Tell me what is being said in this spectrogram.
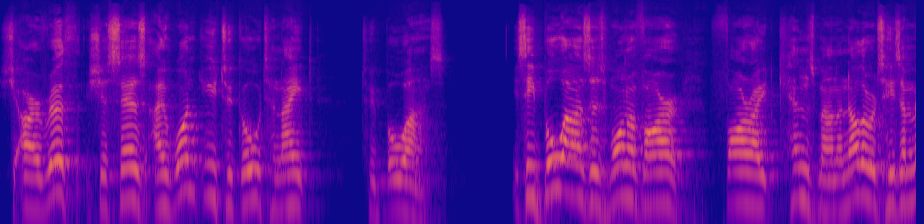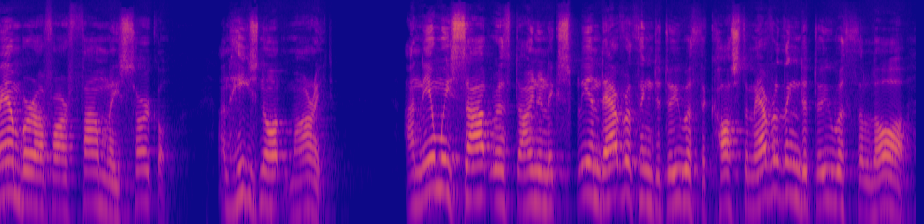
she, or Ruth, she says, I want you to go tonight to Boaz. You see, Boaz is one of our far out kinsman. In other words, he's a member of our family circle, and he's not married. And Naomi sat with down and explained everything to do with the custom, everything to do with the law,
